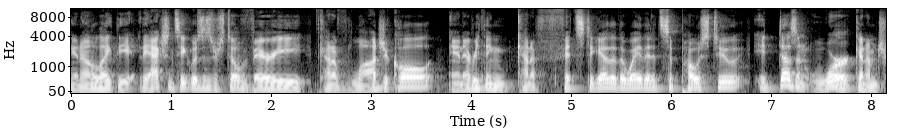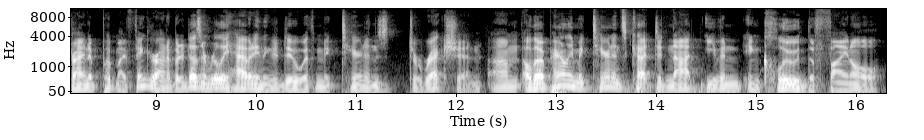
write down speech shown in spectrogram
You know, like the the action sequences are still very kind of logical and everything kind of fits together the way that it's supposed to. It doesn't work, and I'm trying to put my finger on it, but it doesn't really have anything to do with McTiernan's direction. Um, although apparently McTiernan's cut did not even include the final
